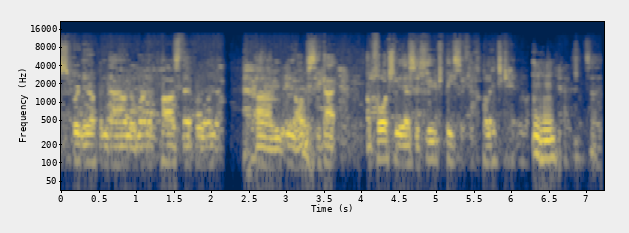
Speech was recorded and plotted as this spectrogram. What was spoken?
sprinting up and down and running past everyone. Um, you know, obviously that unfortunately, that's a huge piece of the college game. Mm-hmm.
